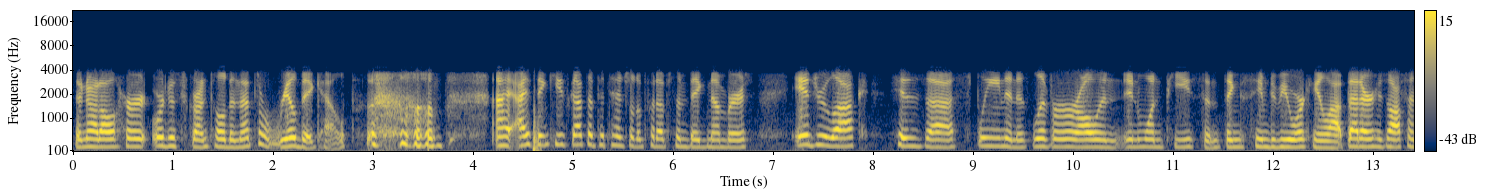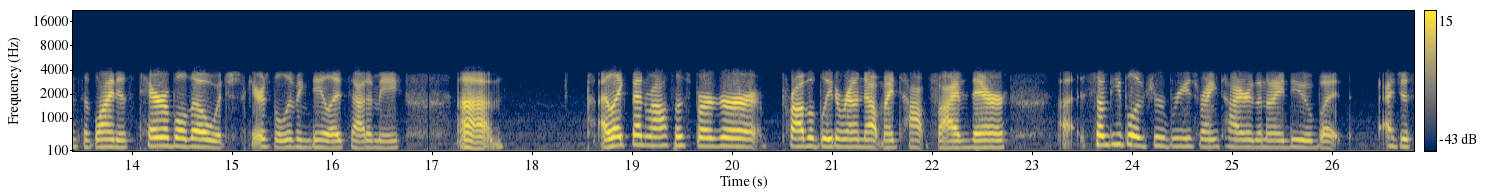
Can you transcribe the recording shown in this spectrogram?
they're not all hurt or disgruntled, and that's a real big help. um, I, I think he's got the potential to put up some big numbers. Andrew Luck, his uh, spleen and his liver are all in in one piece, and things seem to be working a lot better. His offensive line is terrible though, which scares the living daylights out of me. Um, I like Ben Roethlisberger probably to round out my top five there. Uh, some people have Drew Brees ranked higher than I do, but I just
